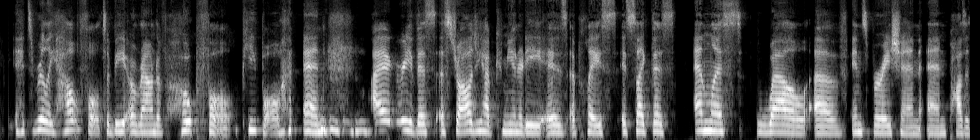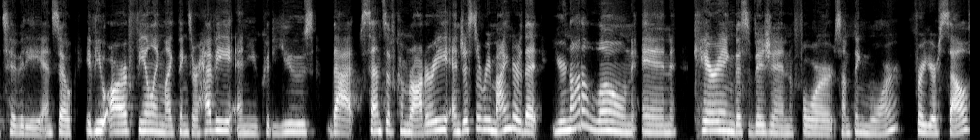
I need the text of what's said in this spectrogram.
it's really helpful to be around of hopeful people. And I agree this astrology hub community is a place it's like this endless well of inspiration and positivity. And so, if you are feeling like things are heavy and you could use that sense of camaraderie and just a reminder that you're not alone in carrying this vision for something more, for yourself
